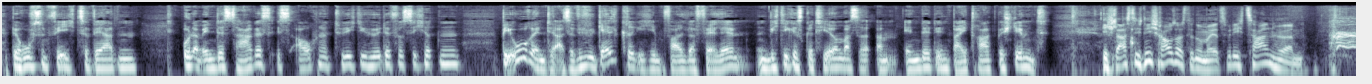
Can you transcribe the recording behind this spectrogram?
berufsunfähig zu werden. Und am Ende des Tages ist auch natürlich die Höhe der versicherten BU-Rente, also wie viel Geld kriege ich im Fall der Fälle, ein wichtiges Kriterium, was am Ende den Beitrag bestimmt. Ich lasse dich nicht raus aus der Nummer, jetzt will ich Zahlen hören.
